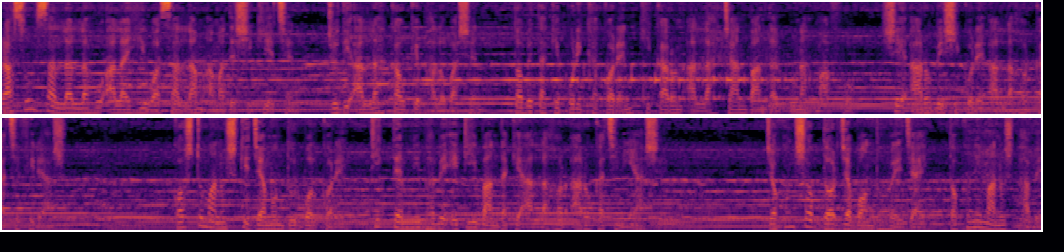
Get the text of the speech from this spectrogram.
রাসূল সাল্লাল্লাহু আলাইহি ওয়াসাল্লাম আমাদের শিখিয়েছেন, যদি আল্লাহ কাউকে ভালোবাসেন, তবে তাকে পরীক্ষা করেন কি কারণ আল্লাহ চান বান্দার গুনাহ মাফ হোক, সে আরও বেশি করে আল্লাহর কাছে ফিরে আসুক। কষ্ট মানুষকে যেমন দুর্বল করে, ঠিক তেমনিভাবে এটিই বান্দাকে আল্লাহর আরও কাছে নিয়ে আসে। যখন সব দরজা বন্ধ হয়ে যায়, তখনই মানুষ ভাবে,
